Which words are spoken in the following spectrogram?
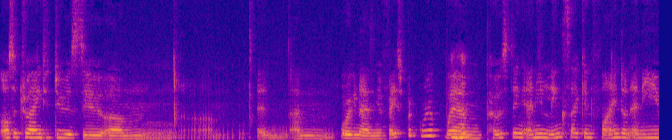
also trying to do is to um, um, and I'm organizing a Facebook group where Mhm. I'm posting any links I can find on any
